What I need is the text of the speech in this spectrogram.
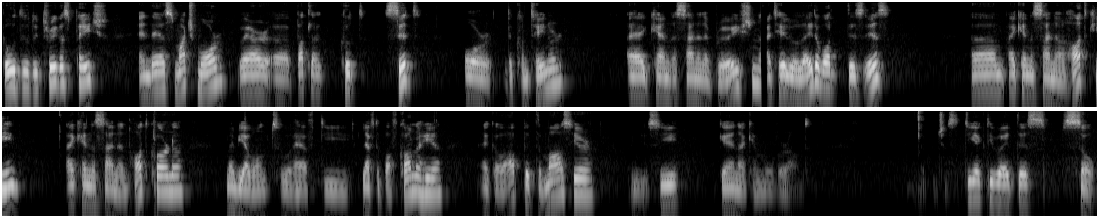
go to the triggers page and there's much more where uh, Butler could sit or the container. I can assign an abbreviation. I tell you later what this is. Um, I can assign a hotkey. I can assign a hot corner. Maybe I want to have the left above corner here. I go up with the mouse here and you see again I can move around. Just deactivate this. So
